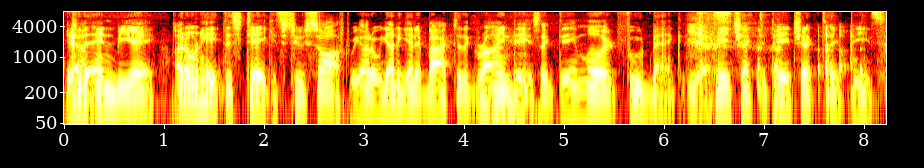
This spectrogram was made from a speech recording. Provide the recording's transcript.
Yeah. to the NBA. I don't hate this take. It's too soft. We got to we got to get it back to the grind days, like Dame Lillard, food bank, Mm-hmm. Yes. paycheck to paycheck type beats.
